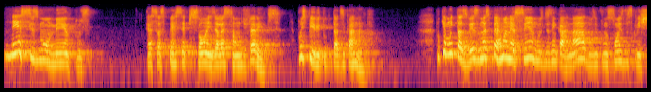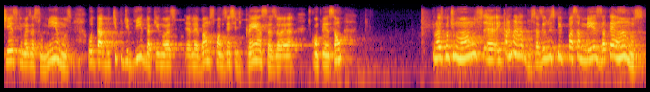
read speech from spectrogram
Nesses momentos, essas percepções elas são diferentes para o espírito que está desencarnado. Porque muitas vezes nós permanecemos desencarnados em funções dos clichês que nós assumimos, ou da, do tipo de vida que nós é, levamos com ausência de crenças, é, de compreensão, que nós continuamos é, encarnados. Às vezes o espírito passa meses, até anos,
